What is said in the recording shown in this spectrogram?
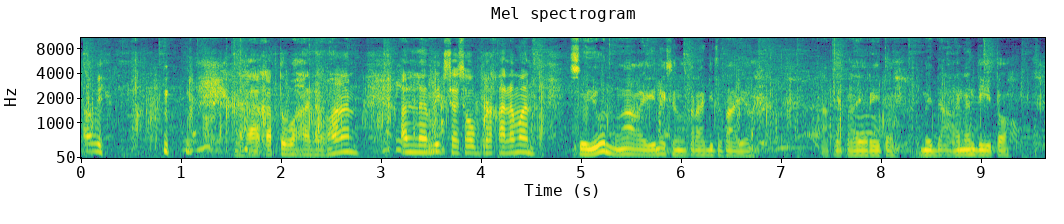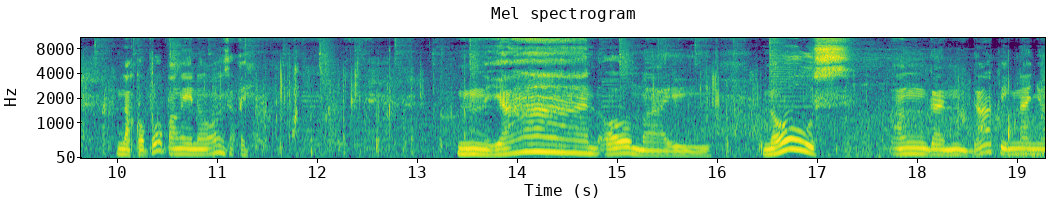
Sabi, Nakakatuwa naman. Ang lamig sa sobra ka naman. So yun mga kainags, ano, tara dito tayo. Akit tayo rito. May daanan dito. Nako po, Panginoon. Sa, ay. Mm, yan. Oh my nose. Ang ganda. Tingnan nyo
